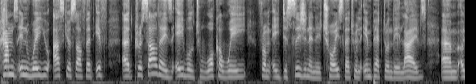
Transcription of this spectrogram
comes in where you ask yourself that if Criselda is able to walk away from a decision and a choice that will impact on their lives, um, uh,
